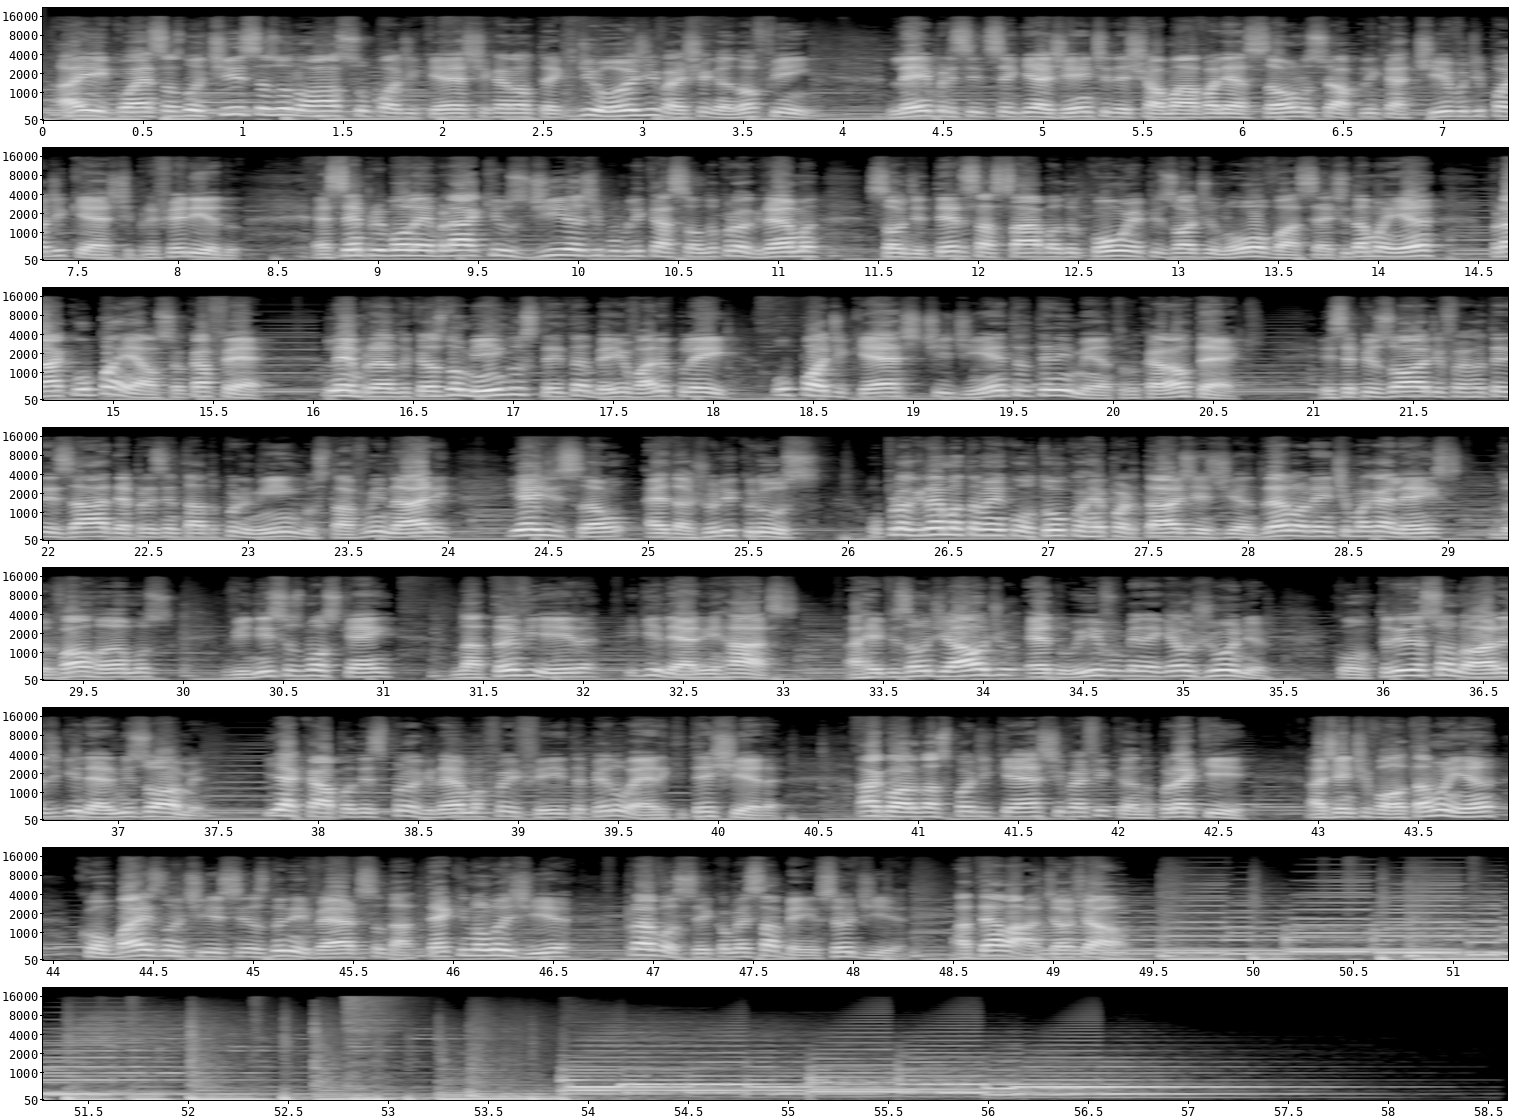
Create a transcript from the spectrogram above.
Aí, com essas notícias, o nosso podcast Canaltech de hoje vai chegando ao fim. Lembre-se de seguir a gente e deixar uma avaliação no seu aplicativo de podcast preferido. É sempre bom lembrar que os dias de publicação do programa são de terça a sábado com um episódio novo às 7 da manhã para acompanhar o seu café. Lembrando que aos domingos tem também o Vale Play, o podcast de entretenimento do Canal Tech. Esse episódio foi roteirizado e apresentado por mim, Gustavo Minari, e a edição é da Julie Cruz. O programa também contou com reportagens de André Lorente Magalhães, Durval Ramos, Vinícius Mosquen, Natan Vieira e Guilherme Haas. A revisão de áudio é do Ivo Meneghel Júnior, com trilha sonora de Guilherme Zomer, e a capa desse programa foi feita pelo Eric Teixeira. Agora nosso podcast vai ficando por aqui. A gente volta amanhã com mais notícias do universo da tecnologia para você começar bem o seu dia. Até lá, tchau, tchau.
